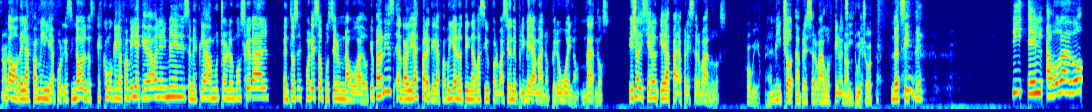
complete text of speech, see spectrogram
No. No, de la familia, porque si no, los- es como que la familia quedaba en el medio y se mezclaba mucho lo emocional. Entonces, por eso pusieron un abogado. Que para mí es, en realidad es para que la familia no tenga más información de primera mano. Pero bueno, datos. Ellos dijeron que era para preservarlos. Obvio. ¿eh? Ni chota preservarlos, que no No, existe. tu chota. No existe. Y el abogado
